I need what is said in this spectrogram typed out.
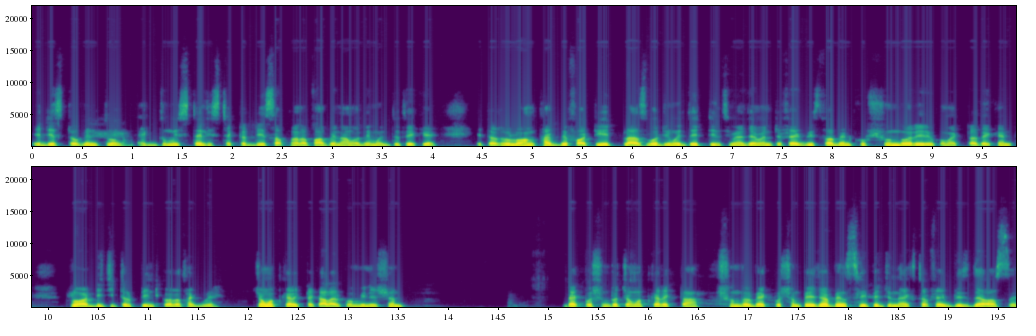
এই ড্রেসটাও কিন্তু একদম স্টাইলিস্ট একটা ড্রেস আপনারা পাবেন আমাদের মধ্যে থেকে। এটারও লং থাকবে ফর্টি এইট প্লাস বডির মধ্যে এইট ইঞ্চি মেজারমেন্টের ফ্যাব্রিক্স পাবেন। খুব সুন্দর এরকম একটা দেখেন ফ্লোয়ার ডিজিটাল প্রিন্ট করা থাকবে। চমৎকার একটা কালার কম্বিনেশন ব্যাক পোর্শনটা চমৎকার একটা সুন্দর ব্যাক পোর্শন পেয়ে যাবেন। স্লিপের জন্য এক্সট্রা ফ্যাব্রিক্স দেওয়া আছে।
